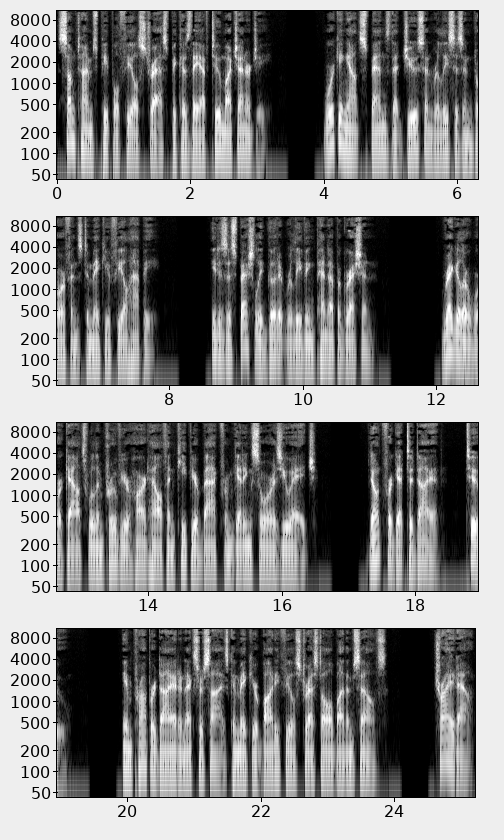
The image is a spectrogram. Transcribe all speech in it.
Sometimes people feel stressed because they have too much energy. Working out spends that juice and releases endorphins to make you feel happy. It is especially good at relieving pent up aggression. Regular workouts will improve your heart health and keep your back from getting sore as you age. Don't forget to diet, too. Improper diet and exercise can make your body feel stressed all by themselves. Try it out.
